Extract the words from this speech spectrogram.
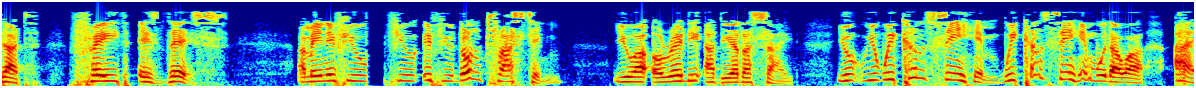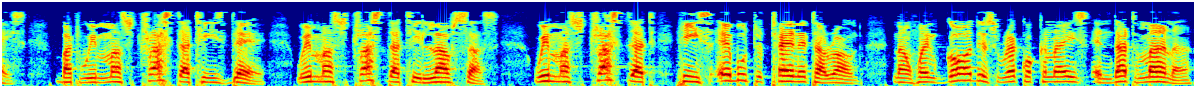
That faith is this. I mean, if you, if you, if you don't trust Him, you are already at the other side. You, you, we can't see Him. We can't see Him with our eyes. But we must trust that He is there. We must trust that He loves us. We must trust that He is able to turn it around. Now, when God is recognized in that manner,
